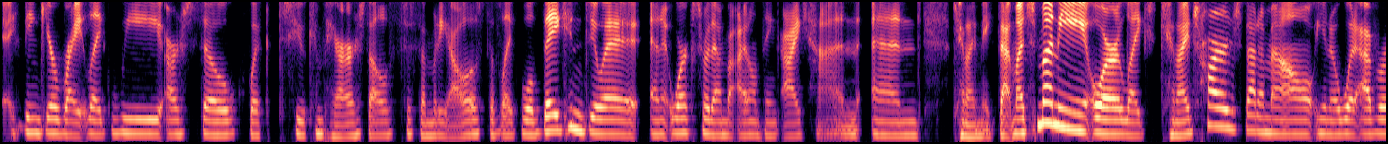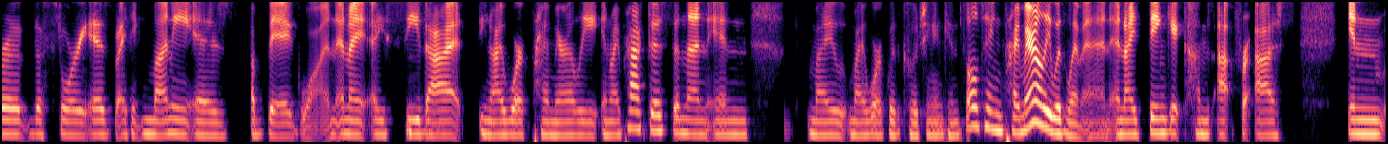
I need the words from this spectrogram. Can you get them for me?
I think you're right. Like we are so quick to compare ourselves to somebody else of like, well, they can do it and it works for them, but I don't think I can. And can I make that much money? Or like, can I charge that amount? You know, whatever the story is. But I think money is a big one. And I, I see mm-hmm. that, you know, I work primarily in my practice and then in my my work with coaching and consulting primarily with women and i think it comes up for us in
